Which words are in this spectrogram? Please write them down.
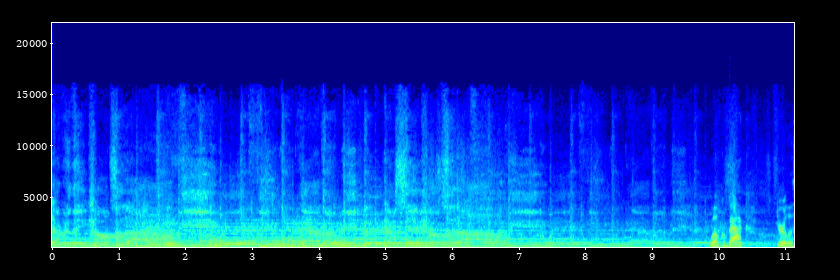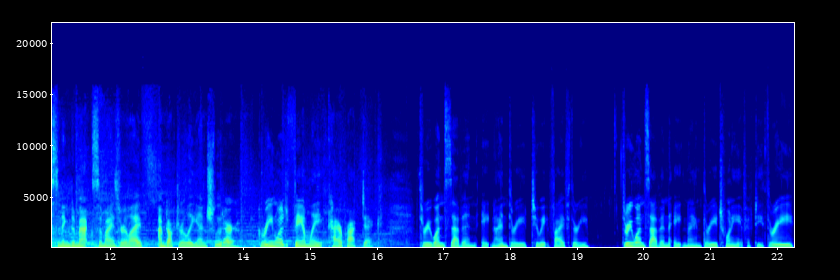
Everything comes alive. Be with you in every day. Everything comes alive. Be with you in every day. Welcome back. You're listening to Maximize Your Life. I'm Dr. Leanne Schluter, Greenwood Family Chiropractic. 317 893 2853, 317 893 2853,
